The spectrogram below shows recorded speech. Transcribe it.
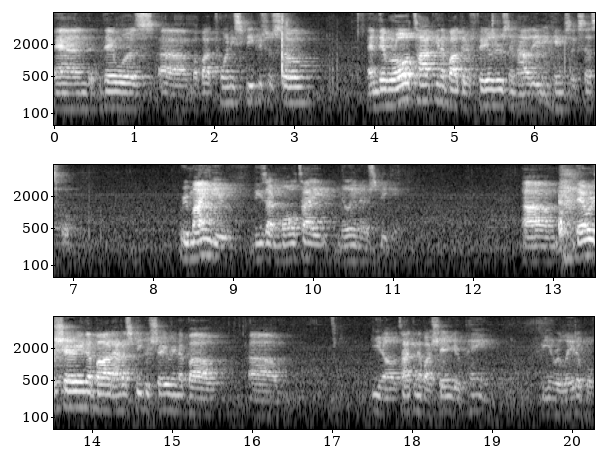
And there was uh, about 20 speakers or so. And they were all talking about their failures and how they became successful. Remind you, these are multi-millionaires speaking. Um, they were sharing about, I had a speaker sharing about, um, you know, talking about sharing your pain, being relatable.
